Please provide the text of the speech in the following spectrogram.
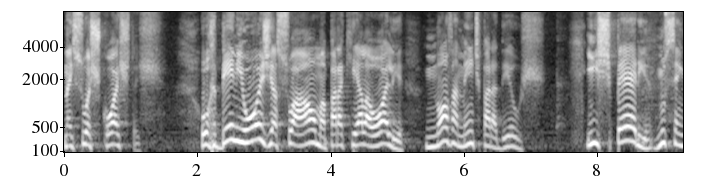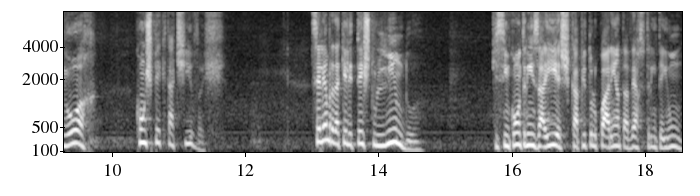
nas suas costas, ordene hoje a sua alma para que ela olhe novamente para Deus e espere no Senhor com expectativas. Você lembra daquele texto lindo que se encontra em Isaías, capítulo 40, verso 31.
